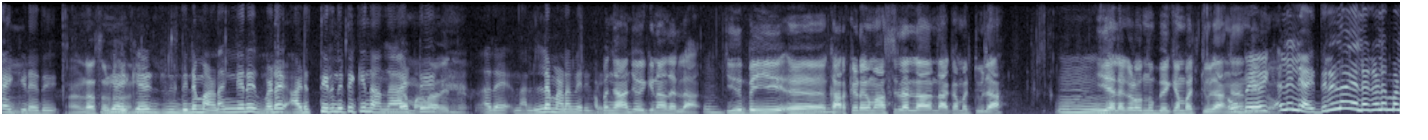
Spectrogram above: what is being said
കഴിക്കണത്. ഇതിന്റെ മണം ഇങ്ങനെ ഇവിടെ അടുത്തിരുന്നിട്ടേക്ക് നന്നായിട്ട്. അതെ നല്ല മണം വരുന്നുണ്ട്. അപ്പൊ ഞാൻ ചോദിക്കണ അതല്ല ഇതിപ്പോ ഈ കർക്കിടക മാസത്തിലല്ലാതെ ഉണ്ടാക്കാൻ പറ്റൂല. ഈ ഇലകളൊന്നും ഉപയോഗിക്കാൻ പറ്റൂല അല്ലല്ല ഇതിലുള്ള ഇലകൾ നമ്മൾ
